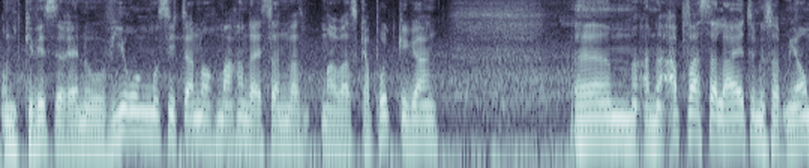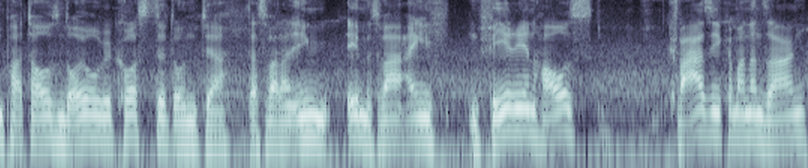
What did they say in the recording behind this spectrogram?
und gewisse Renovierungen muss ich dann noch machen. Da ist dann was, mal was kaputt gegangen. Ähm, an der Abwasserleitung, das hat mir auch ein paar tausend Euro gekostet und ja, das war dann eben, eben es war eigentlich ein Ferienhaus, quasi kann man dann sagen,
